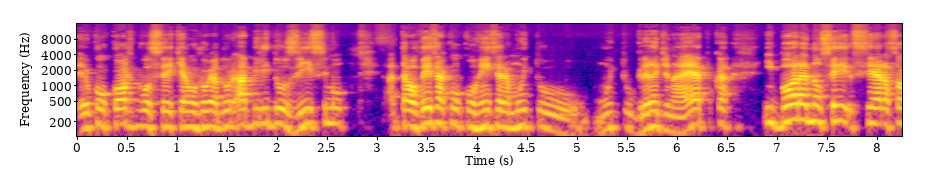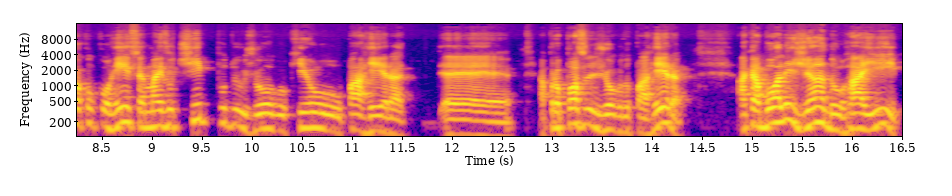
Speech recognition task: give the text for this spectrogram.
eu concordo com você que é um jogador habilidosíssimo. Talvez a concorrência era muito, muito grande na época, embora não sei se era só concorrência, mas o tipo do jogo que o Parreira, é, a proposta de jogo do Parreira, acabou alijando o Raí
